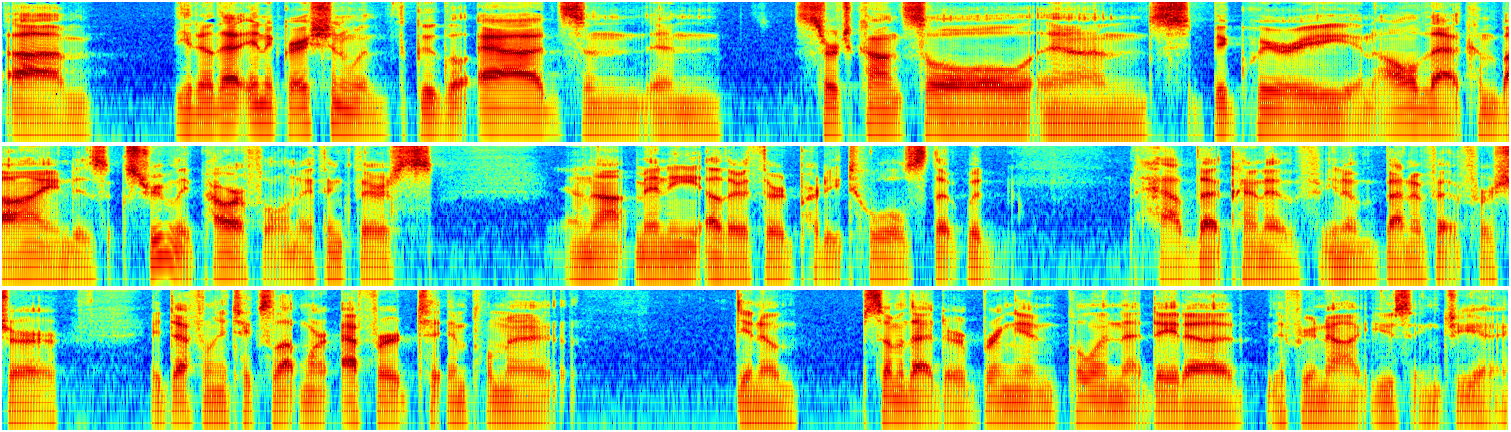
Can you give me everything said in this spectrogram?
um, you know that integration with Google Ads and and Search Console and BigQuery and all of that combined is extremely powerful. And I think there's not many other third-party tools that would have that kind of you know benefit for sure. It definitely takes a lot more effort to implement, you know, some of that or bring in pull in that data if you're not using GA.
